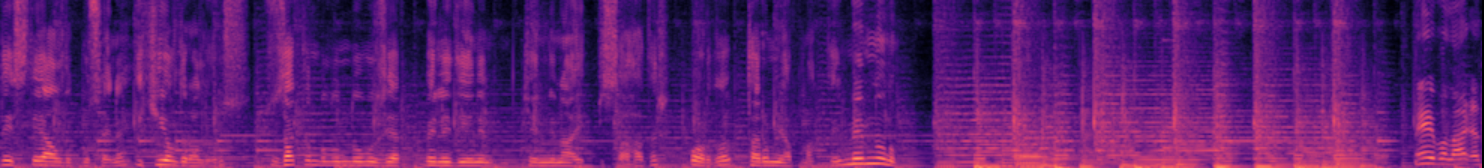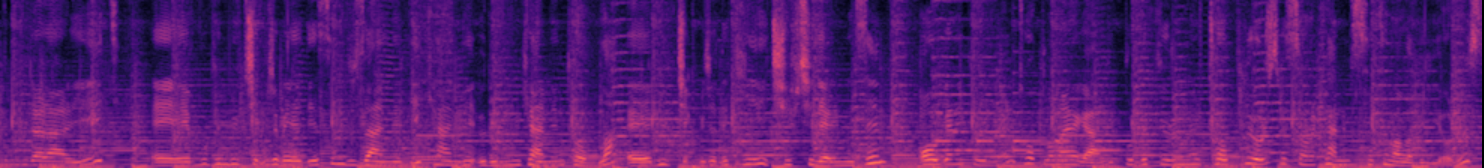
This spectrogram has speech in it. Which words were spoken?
desteği aldık bu sene. iki yıldır alıyoruz. Zaten bulunduğumuz yer belediyenin kendine ait bir sahadır. Orada tarım yapmaktayım. Memnunum. Merhabalar, adım Güler Er Yiğit. Ee, Bugün Büyükçekmece Belediyesi'nin düzenlediği kendi ürününü kendini topla. Ee, Büyükçekmece'deki çiftçilerimizin organik ürünlerini toplamaya geldik. Buradaki ürünleri topluyoruz ve sonra kendimiz satın alabiliyoruz.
